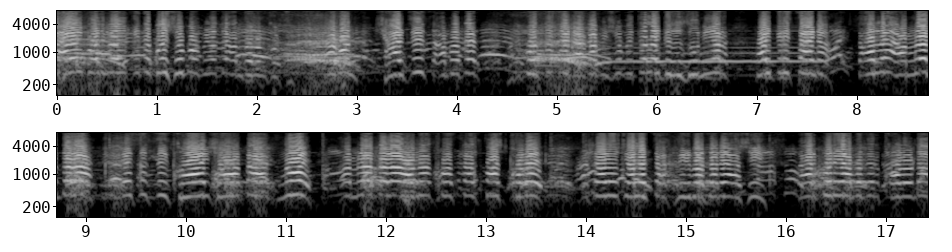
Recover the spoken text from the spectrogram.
তাই পরিপ্রেক্ষিতে মাস্টার্স পাস করে আঠারো সালে চাকরির বাজারে আসি তারপরে আমাদের করোনা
